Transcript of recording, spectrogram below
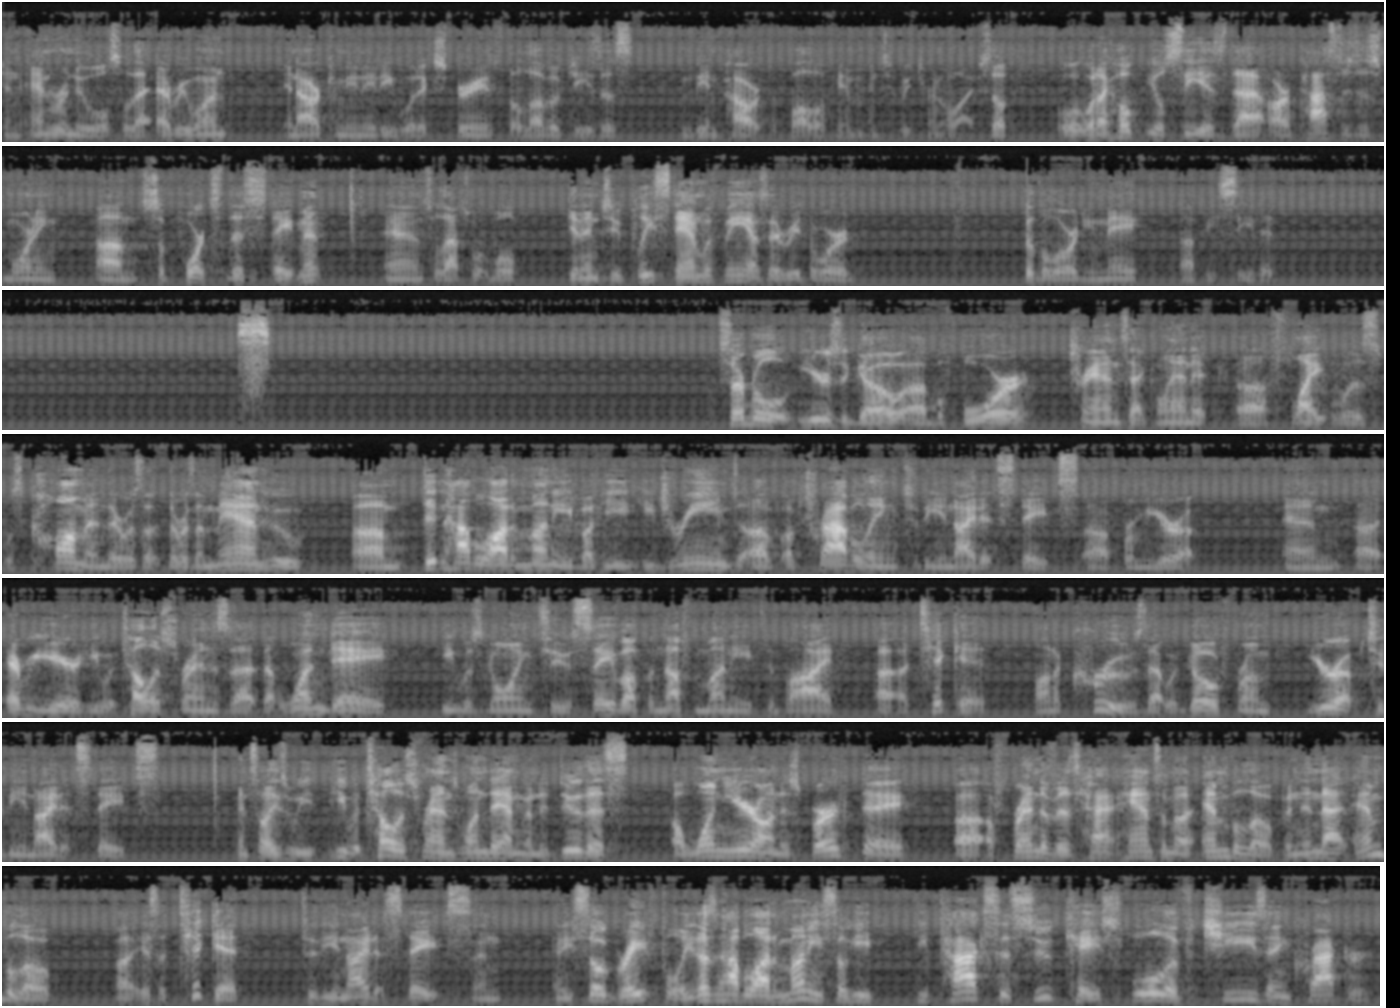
transformation and renewal so that everyone in our community would experience the love of Jesus and be empowered to follow him into eternal life. So, what I hope you'll see is that our passage this morning um, supports this statement, and so that's what we'll get into. Please stand with me as I read the word of the Lord. You may uh, be seated. Several years ago, uh, before transatlantic uh, flight was, was common, there was a, there was a man who um, didn't have a lot of money, but he, he dreamed of, of traveling to the United States uh, from Europe. And uh, every year he would tell his friends that, that one day he was going to save up enough money to buy a, a ticket on a cruise that would go from Europe to the United States. And so we, he would tell his friends, one day I'm going to do this. Uh, one year on his birthday, uh, a friend of his ha- hands him an envelope, and in that envelope uh, is a ticket to the United States. And, and he's so grateful. He doesn't have a lot of money, so he, he packs his suitcase full of cheese and crackers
